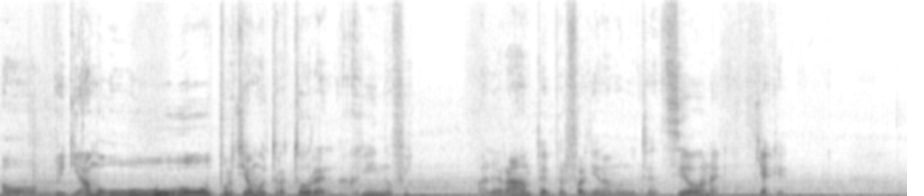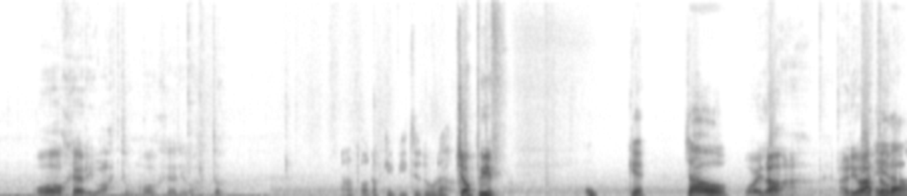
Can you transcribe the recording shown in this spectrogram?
Oh, vediamo. Oh, oh, oh, portiamo il trattore qui in ufficio alle rampe per fargli una manutenzione. Chi è che... Oh, che è arrivato. Oh, che è arrivato. Madonna, che vita dura. Ciao, Pif! Uh, chi è? Ciao! Poi là, arrivato? Era.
